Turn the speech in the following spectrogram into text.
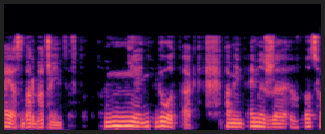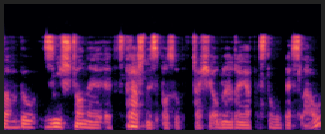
najazd barbarzyńców nie, nie było tak. Pamiętajmy, że Wrocław był zniszczony w straszny sposób w czasie oblężenia festonu Breslau.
